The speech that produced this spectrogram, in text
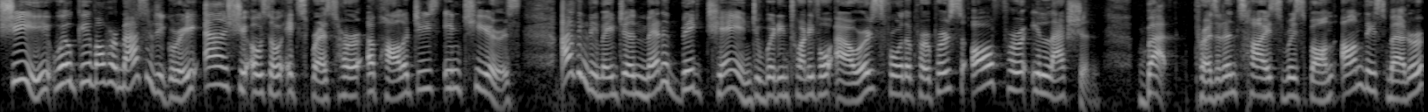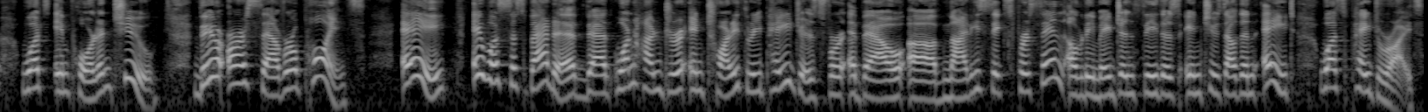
she will give up her master's degree and she also expressed her apologies in tears. I think Li Meizhen made a big change within 24 hours for the purpose of her election. But President Tsai's response on this matter was important too. There are several points. A, it was suspected that 123 pages for about uh, 96% of the major theaters in 2008 was plagiarized.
